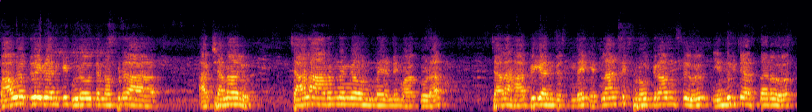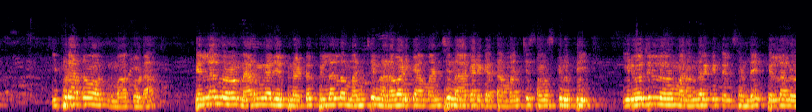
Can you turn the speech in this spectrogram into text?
భావోద్వేగానికి గురవుతున్నప్పుడు ఆ ఆ క్షణాలు చాలా ఆనందంగా ఉంటున్నాయండి మాకు కూడా. చాలా హ్యాపీగా అనిపిస్తుంది. ఇట్లాంటి ప్రోగ్రామ్స్ ఎందుకు చేస్తారో ఇప్పుడు అర్థమవుతుంది మాకు కూడా. పిల్లల్లో మేడం గారు చెప్పినట్టు పిల్లల్లో మంచి నడవడిక మంచి నాగరికత మంచి సంస్కృతి ఈ రోజుల్లో మనందరికీ తెలుసండి. పిల్లలు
